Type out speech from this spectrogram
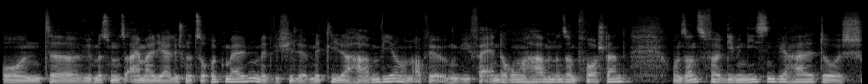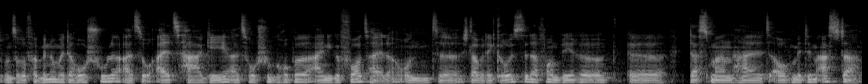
Und äh, wir müssen uns einmal jährlich nur zurückmelden, mit wie viele Mitglieder haben wir und ob wir irgendwie Veränderungen haben in unserem Vorstand. Und sonst genießen wir halt durch unsere Verbindung mit der Hochschule, also als HG, als Hochschulgruppe, einige Vorteile. Und äh, ich glaube, der größte davon wäre, äh, dass man halt auch mit dem AStA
